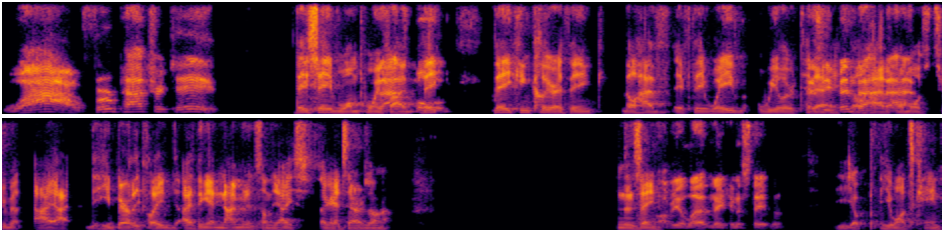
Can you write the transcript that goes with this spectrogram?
Wow, for Patrick Kane. They save one point That's five. They they can clear. I think they'll have if they waive Wheeler today, they'll have bad? almost two minutes. I, I he barely played. I think he had nine minutes on the ice against Arizona. It's insane. Bobby Alette making a statement. Yep, he wants Kane.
